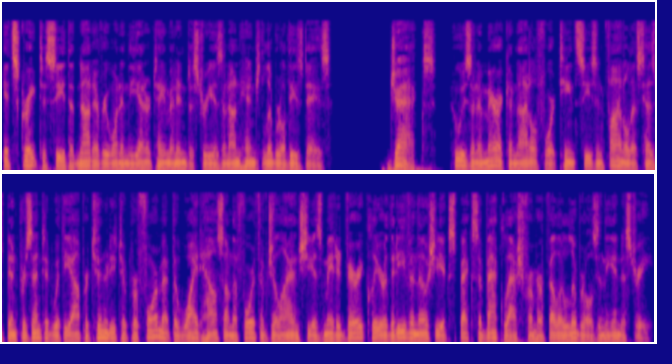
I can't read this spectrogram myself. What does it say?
It's great to see that not everyone in the entertainment industry is an unhinged liberal these days. Jax, who is an American Idol 14th season finalist has been presented with the opportunity to perform at the White House on the 4th of July and she has made it very clear that even though she expects a backlash from her fellow liberals in the industry,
